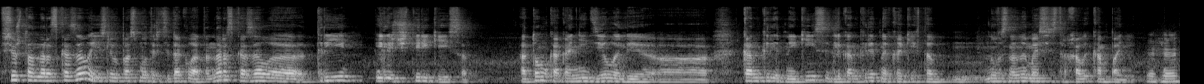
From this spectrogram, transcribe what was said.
Все, что она рассказала, если вы посмотрите доклад, она рассказала три или четыре кейса о том, как они делали э, конкретные кейсы для конкретных каких-то, ну, в основной массе страховых компаний. Угу.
